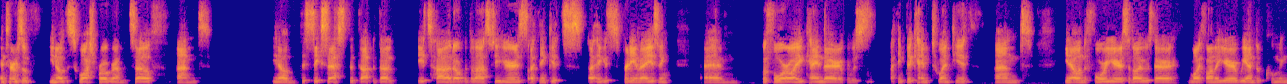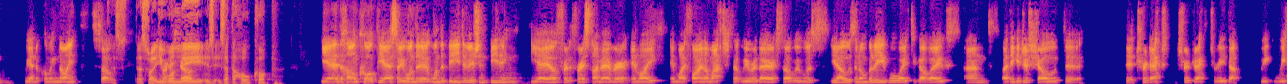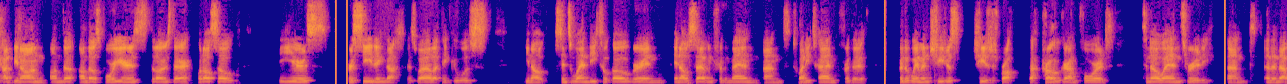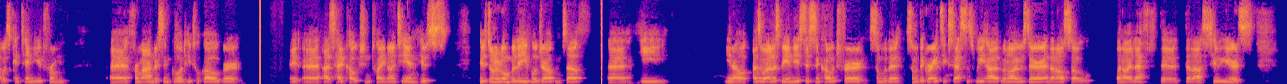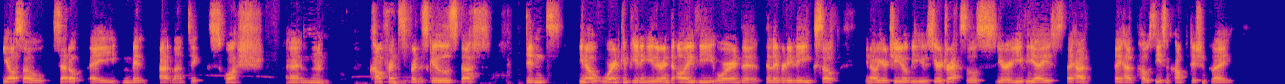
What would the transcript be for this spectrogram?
in terms of you know the squash program itself and you know the success that that that it's had over the last few years, I think it's I think it's pretty amazing. Um, before I came there, it was I think they came twentieth, and you know in the four years that I was there, my final year, we end up coming we end up coming ninth. So that's, that's right. You won the is is that the Hoehn Cup? Yeah, the Hoehn Cup. Yeah, so he won the won the B division, beating Yale for the first time ever in my in my final match that we were there. So it was you know it was an unbelievable way to go out, and I think it just showed the the trajectory that we, we had been on on the on those four years that I was there, but also the years preceding that as well. I think it was you know since Wendy took over in in 07 for the men and 2010 for the for the women, she just she just brought that program forward to no ends really, and and then that was continued from uh, from Anderson Good, who took over uh, as head coach in 2019. Who's who's done an unbelievable job himself. Uh, he, you know, as well as being the assistant coach for some of the some of the great successes we had when I was there, and then also when I left the the last two years, he also set up a Mid Atlantic squash um, conference for the schools that didn't, you know, weren't competing either in the Ivy or in the, the Liberty League. So, you know, your GWs, your Drexels, your UVAs, they had they had postseason competition play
